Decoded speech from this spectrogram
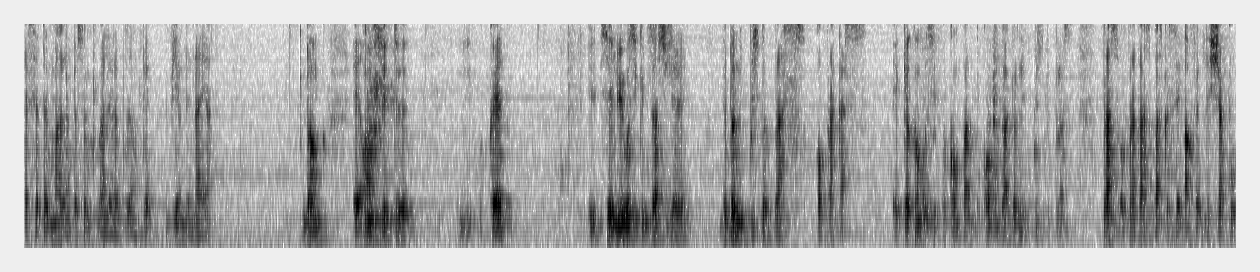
et certainement la personne qui va les représenter vient de Ndayan. Donc, et ensuite, euh, c'est lui aussi qui nous a suggéré de donner plus de place au PRACAS. Et quelqu'un aussi peut comprendre pourquoi on doit donner plus de place, place au PRACAS, parce que c'est en fait le chapeau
